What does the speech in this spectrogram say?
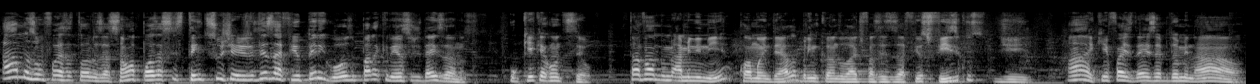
A Amazon faz atualização após assistente sugerir desafio perigoso para crianças de 10 anos. O que que aconteceu? Tava a menininha com a mãe dela brincando lá de fazer desafios físicos de ai, quem faz 10 abdominal,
